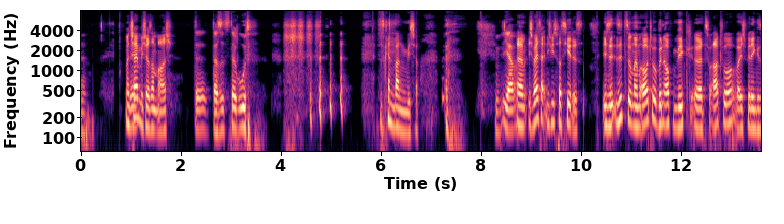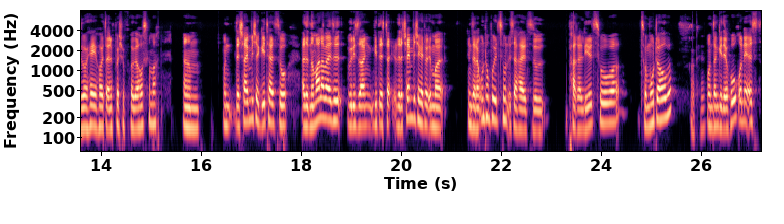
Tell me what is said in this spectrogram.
Ja. Mein Nee. Scheibenwischer ist am Arsch. Da, da sitzt er gut. Es ist kein Wangenwischer. Ja. Ähm, ich weiß halt nicht, wie es passiert ist. Ich si- sitze so in meinem Auto, bin auf dem Weg äh, zu Arthur, weil ich mir denke so, hey, heute eine frische Folge ausgemacht. Ähm, und der Scheibenwischer geht halt so, also normalerweise würde ich sagen, geht der, also der Scheibenwischer geht halt immer in seiner unteren Position, ist er halt so parallel zur, zur Motorhaube Okay. und dann geht er hoch und er ist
